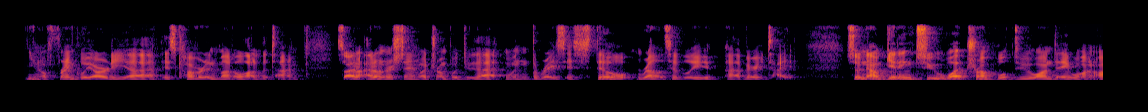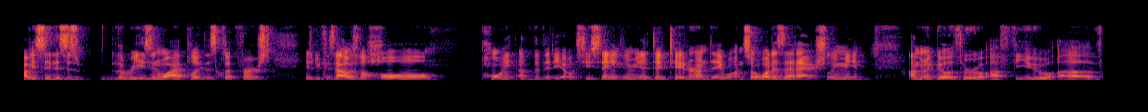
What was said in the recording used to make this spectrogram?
you know, frankly already uh, is covered in mud a lot of the time. So I don't, I don't understand why Trump would do that when the race is still relatively uh, very tight. So now getting to what Trump will do on day one. Obviously, this is the reason why I played this clip first is because that was the whole point of the video. Is he's saying he's gonna be a dictator on day one. So what does that actually mean? I'm gonna go through a few of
